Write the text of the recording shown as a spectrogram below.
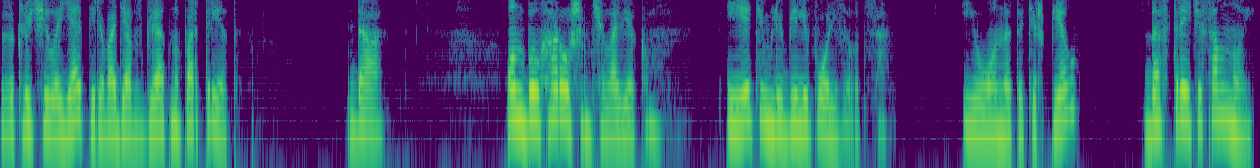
заключила я, переводя взгляд на портрет. Да, он был хорошим человеком, и этим любили пользоваться. И он это терпел? До встречи со мной,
